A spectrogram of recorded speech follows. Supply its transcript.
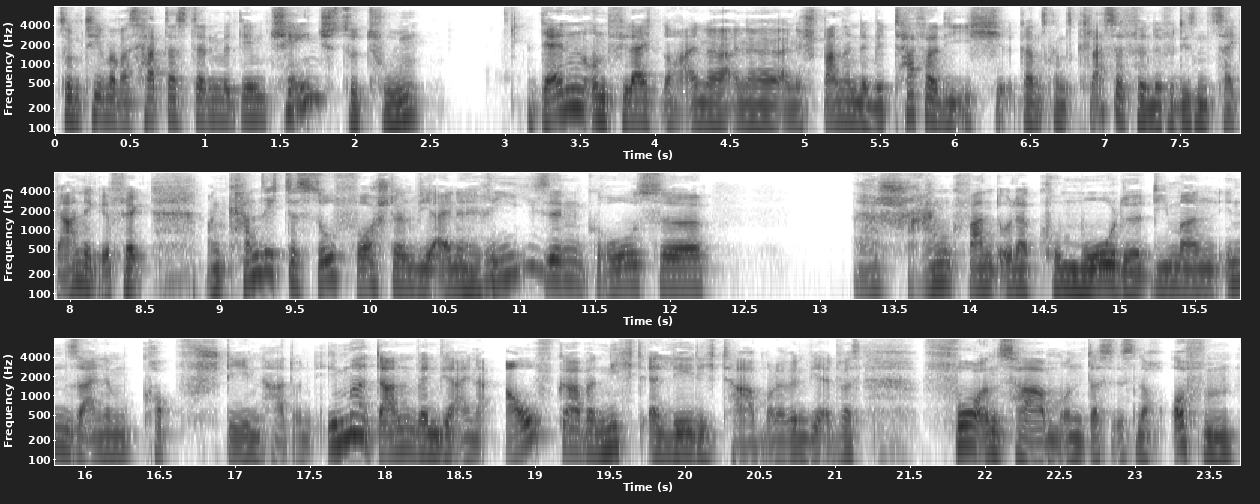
zum Thema, was hat das denn mit dem Change zu tun? Denn, und vielleicht noch eine, eine, eine spannende Metapher, die ich ganz, ganz klasse finde für diesen Zeigarnik-Effekt, man kann sich das so vorstellen wie eine riesengroße ja, Schrankwand oder Kommode, die man in seinem Kopf stehen hat. Und immer dann, wenn wir eine Aufgabe nicht erledigt haben oder wenn wir etwas vor uns haben und das ist noch offen,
